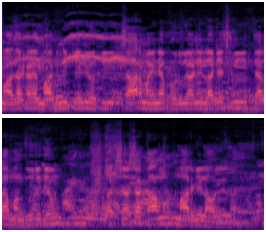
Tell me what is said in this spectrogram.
माझ्याकडे मागणी केली होती चार महिन्यापूर्वी आणि लगेच मी त्याला मंजुरी देऊन अक्षरशः काम मार्गी लावलेलं आहे.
